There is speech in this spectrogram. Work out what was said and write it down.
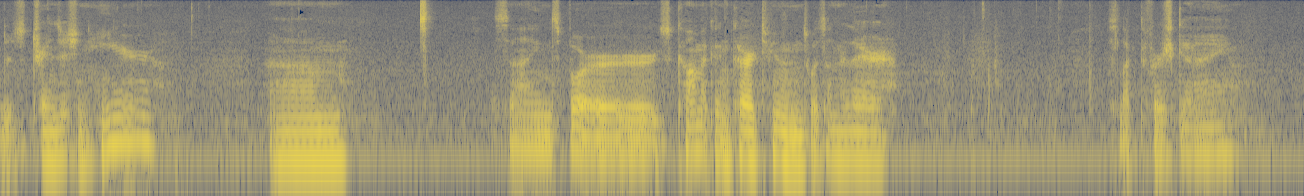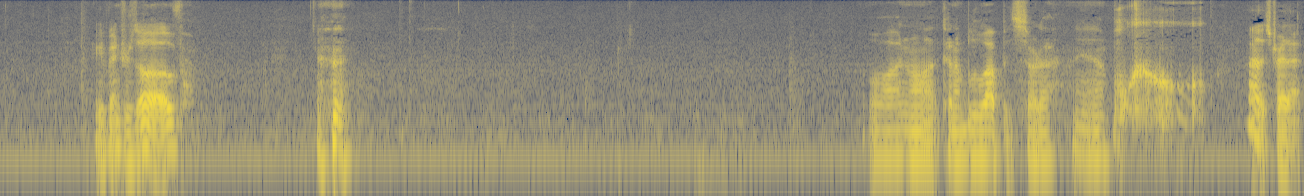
There's a transition here. Um, signs, boards, comic and cartoons. What's under there? Select the first guy. The Adventures of. well, I don't know. That kind of blew up. It's sort of yeah. Ah, let's try that.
